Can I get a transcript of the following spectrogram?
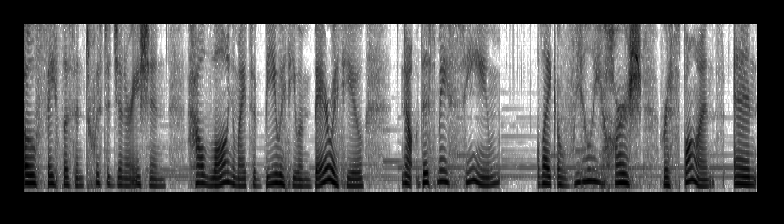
O faithless and twisted generation, how long am I to be with you and bear with you? Now, this may seem like a really harsh response and,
